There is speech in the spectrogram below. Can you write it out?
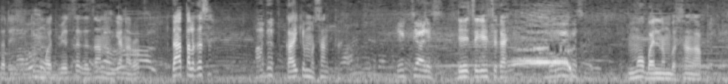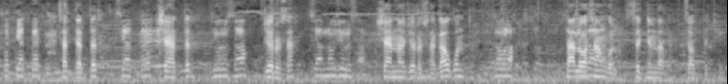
तर किंमत बी सगळं जाणून घेणार आहोत. दाताला कसं? आदत. काय किंमत सांगता? एक चाळीस द्यायचं घ्यायचं काय? मोबाईल नंबर सांगा आपला सत्याहत्तर. सत्याहत्तर. शहात्तर. शहात्तर. झिरो सहा. झिरो सहा. शहाण्णव झिरो सहा. शहाण्णव झिरो सहा. गाव कोणतं? जवळा. तालुका सांगोला. सज्जन दादा. चालतं ठीक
